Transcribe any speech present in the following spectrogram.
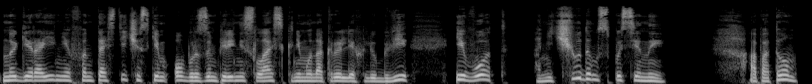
но героиня фантастическим образом перенеслась к нему на крыльях любви, и вот они чудом спасены. А потом,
